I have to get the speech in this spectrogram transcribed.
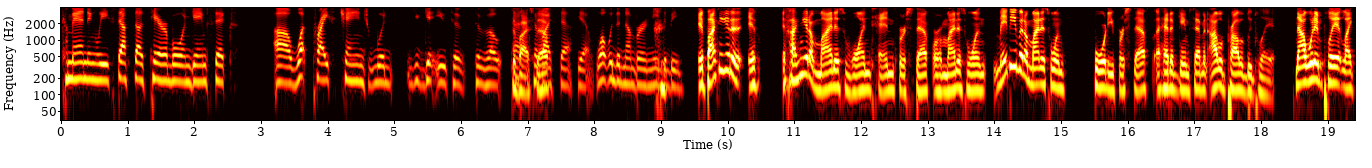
commandingly. Steph does terrible in Game Six. Uh, what price change would you get you to to vote To at- buy To buy Steph? Steph, yeah. What would the number need to be? if I can get a if if I can get a minus one ten for Steph or a minus one, maybe even a minus one forty for Steph ahead of Game Seven, I would probably play it. Now I wouldn't play it like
